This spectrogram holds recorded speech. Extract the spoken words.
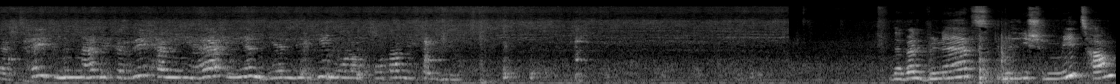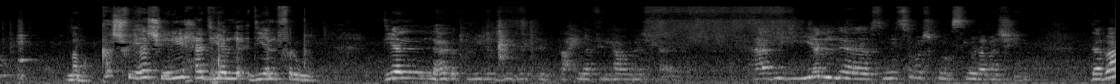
كتحيد من هذيك الريحة نهائيا ديال الليكين ولا الخضر اللي كاينين دابا البنات ملي شميتها ما بقاش فيها شي ريحة ديال ديال ال fruits. ديال هذاك اللي طحنا فيها ولا شي حاجة. هذه هي سميتو باش كنغسلو la machine دابا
